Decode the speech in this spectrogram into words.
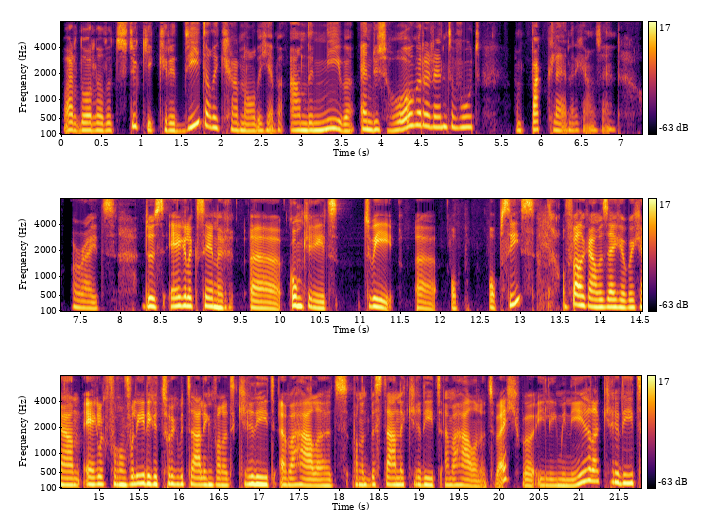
waardoor dat het stukje krediet dat ik ga nodig hebben aan de nieuwe en dus hogere rentevoet een pak kleiner gaan zijn. Alright. Dus eigenlijk zijn er uh, concreet twee uh, op opties. Ofwel gaan we zeggen, we gaan eigenlijk voor een volledige terugbetaling van het krediet en we halen het van het bestaande krediet en we halen het weg. We elimineren dat krediet.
